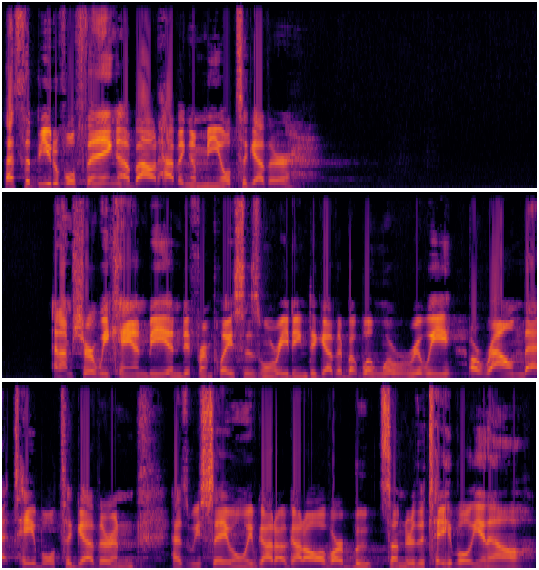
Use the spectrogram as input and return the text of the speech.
that's the beautiful thing about having a meal together. And I'm sure we can be in different places when we're eating together, but when we're really around that table together, and as we say, when we've got, got all of our boots under the table, you know,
